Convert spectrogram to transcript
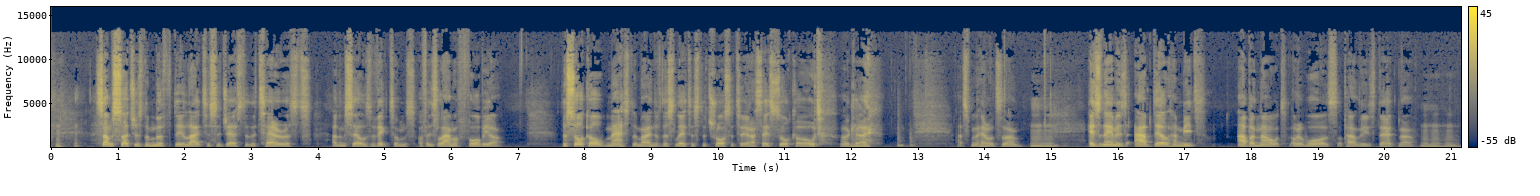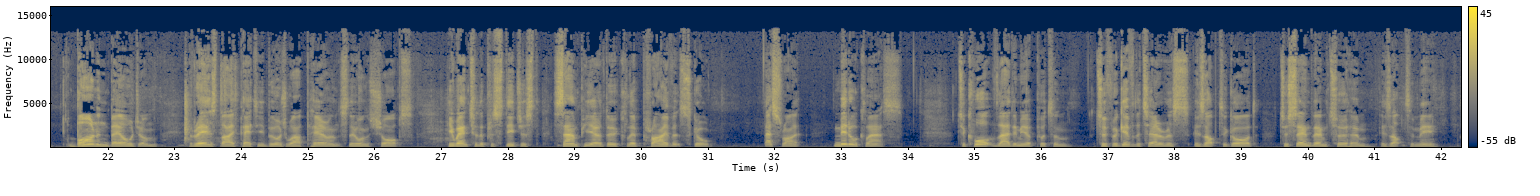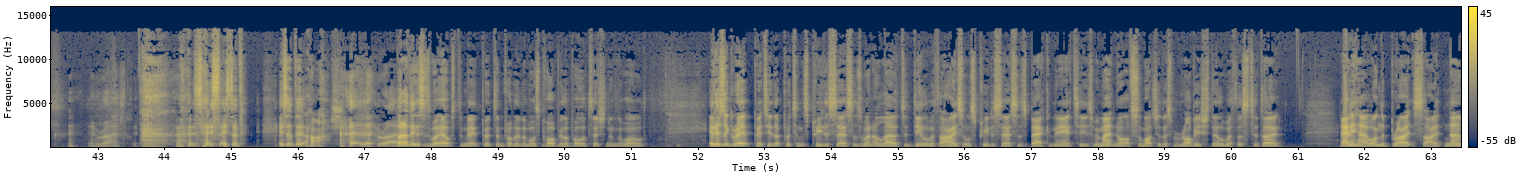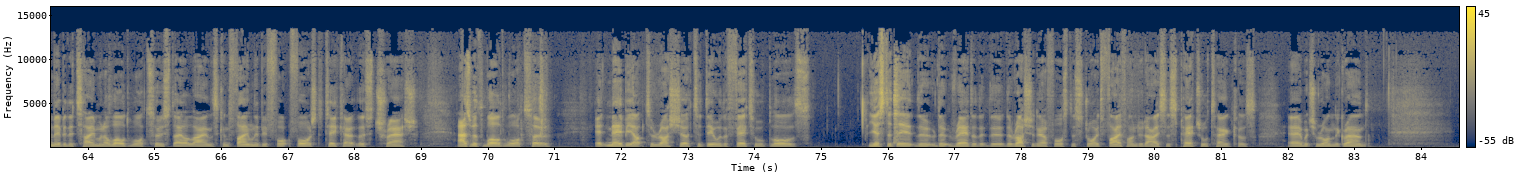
Some, such as the Mufti, like to suggest that the terrorists are themselves victims of Islamophobia. The so called mastermind of this latest atrocity, and I say so called, okay, mm. that's from the Herald Sun. Mm-hmm. His name is Abdel Hamid Abanaud, or it was. Apparently he's dead now. Mm-hmm. Born in Belgium, raised by petty bourgeois parents, their own shops, he went to the prestigious Saint Pierre d'Uccle private school. That's right, middle class. To quote Vladimir Putin, to forgive the terrorists is up to God, to send them to him is up to me. right. it's, it's, it's, a, it's a bit harsh. right. But I think this is what helps to make Putin probably the most popular politician in the world. It is a great pity that Putin's predecessors weren't allowed to deal with ISIL's predecessors back in the 80s. We might not have so much of this rubbish still with us today. Anyhow, on the bright side, now may be the time when a World War II style alliance can finally be forged to take out this trash. As with World War II, it may be up to Russia to deal with the fatal blows. Yesterday, the, the read that the, the Russian Air Force destroyed 500 ISIS petrol tankers, uh, which were on the ground.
